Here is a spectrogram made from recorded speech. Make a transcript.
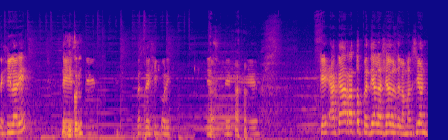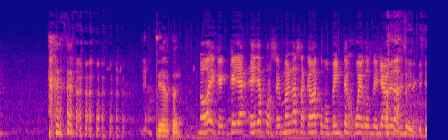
De Hillary. ¿De Hickory? De, de Hickory. Este, eh, que a cada rato perdía las llaves de la mansión. Cierto. No, y que, que ella, ella por semana sacaba como 20 juegos de llaves. Sí, este.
